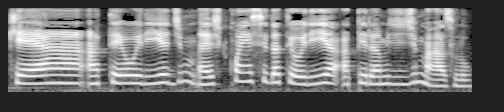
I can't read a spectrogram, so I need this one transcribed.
que é a, a teoria de é conhecida a teoria a pirâmide de Maslow.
